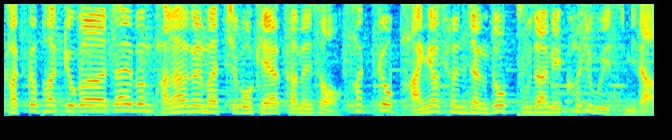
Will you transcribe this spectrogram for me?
각급 학교가 짧은 방학을 마치고 개학하면서 학교 방역 현장도 부담이 커지고 있습니다.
